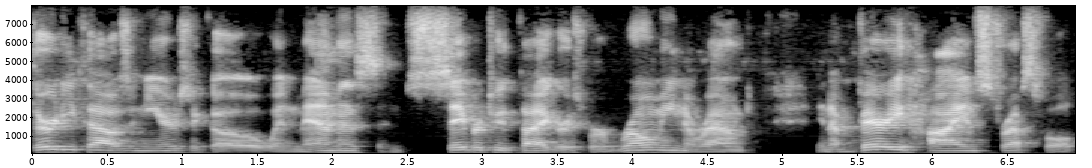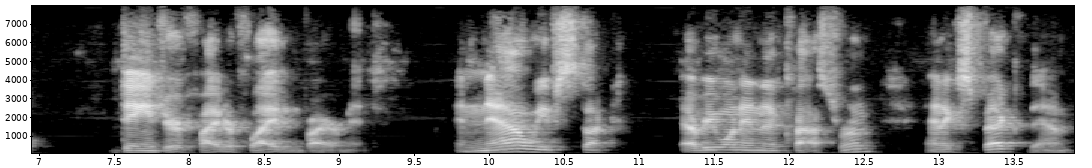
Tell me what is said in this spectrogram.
30,000 years ago when mammoths and saber-toothed tigers were roaming around in a very high and stressful danger fight or flight environment. And now we've stuck everyone in a classroom and expect them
